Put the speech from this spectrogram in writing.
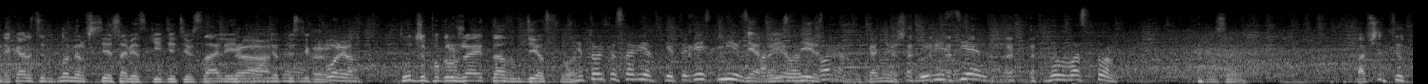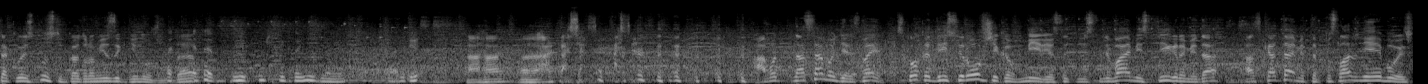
Мне кажется, этот номер все советские дети знали и Да, помнят до сих да. пор, и он тут же погружает нас в детство. Не только советский, это весь мир Не, ну смотрел этот номер. ну, конечно. И везде был восторг. Потрясающе. Вообще цирк такое искусство, в котором язык не нужен, да? Это ни- никто не делает. Ага. ага. Ася. А вот на самом деле, смотри, сколько дрессировщиков в мире с этими с львами, с тиграми, да? А с котами-то посложнее будет.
